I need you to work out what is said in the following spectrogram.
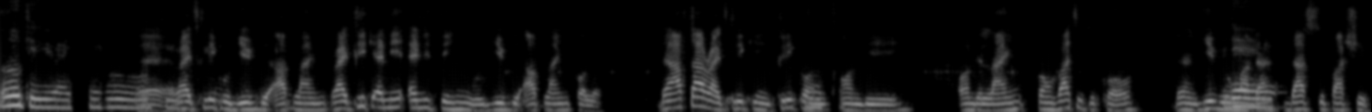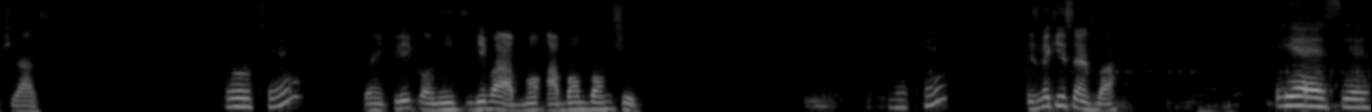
Okay, right. Oh, Uh, okay. right click will give the outline. Right click any anything will give the outline color. Then after right clicking, click on Okay. on the on the line, convert it to curve, then give you Then- that, that super shape she has. Okay. Then click on it, give her a, a bomb bomb shape. Okay. It's making sense, ba? Yes, yes.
